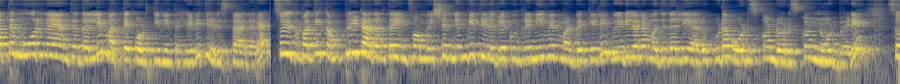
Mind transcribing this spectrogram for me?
ಮತ್ತೆ ಮೂರನೇ ಹಂತದಲ್ಲಿ ಮತ್ತೆ ಕೊಡ್ತೀವಿ ಅಂತ ಹೇಳಿ ತಿಳಿಸ್ತಾ ಇದ್ದಾರೆ ಸೊ ಇದ್ರ ಬಗ್ಗೆ ಕಂಪ್ಲೀಟ್ ಆದಂತ ಇನ್ಫಾರ್ಮೇಶನ್ ನಿಮ್ಗೆ ತಿಳಿಬೇಕು ಅಂದ್ರೆ ನೀವೇನ್ ಮಾಡ್ಬೇಕು ಹೇಳಿ? ವಿಡಿಯೋನ ಮಧ್ಯದಲ್ಲಿ ಯಾರು ಕೂಡ ಓಡಿಸ್ಕೊಂಡು ಓಡಿಸ್ಕೊಂಡು ನೋಡ್ಬೇಡಿ. ಸೊ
